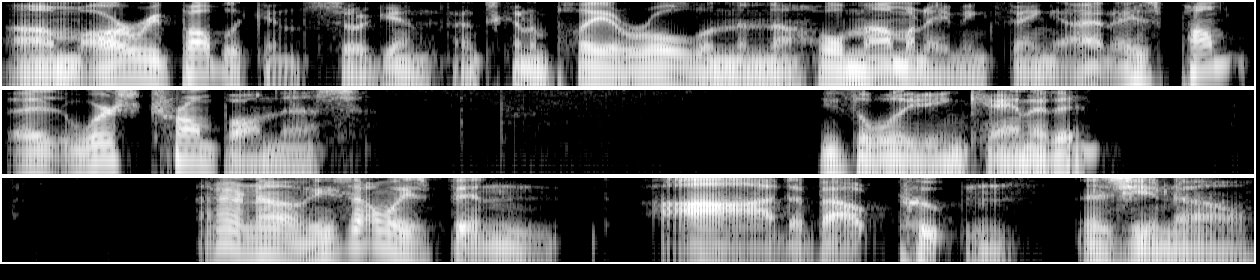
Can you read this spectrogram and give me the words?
um, are Republicans. So again, that's going to play a role in the whole nominating thing. Is pump? Uh, where's Trump on this? He's the leading candidate. I don't know. He's always been odd about Putin, as you know.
